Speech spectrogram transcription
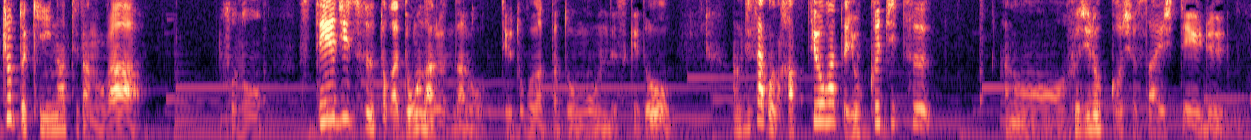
ちょっと気になってたのがそのステージ数とかどうなるんだろうっていうとこだったと思うんですけど実はこの発表があった翌日あのフジロックを主催している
